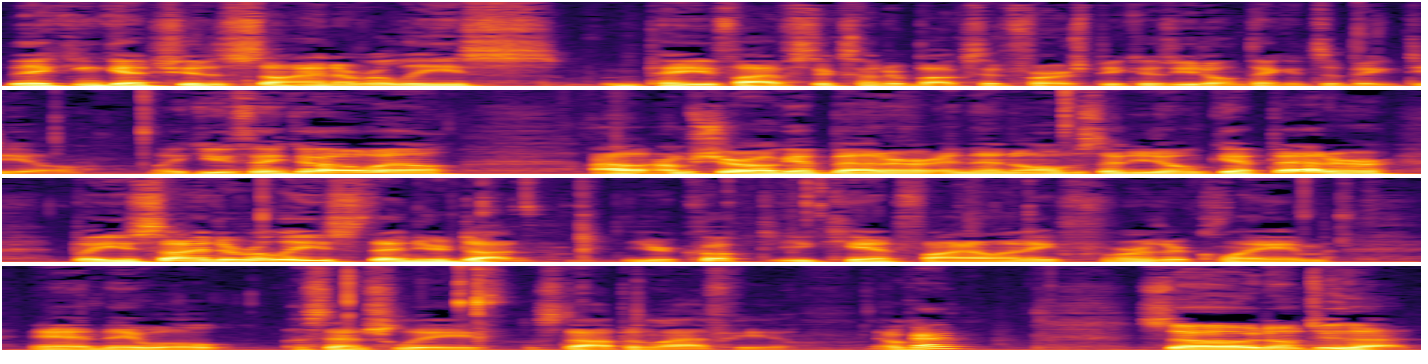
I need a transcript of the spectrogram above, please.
they can get you to sign a release and pay you five, six hundred bucks at first because you don't think it's a big deal. Like you think, oh well, I'm sure I'll get better, and then all of a sudden you don't get better, but you signed a release, then you're done. You're cooked. You can't file any further claim, and they will essentially stop and laugh at you. Okay, so don't do that.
